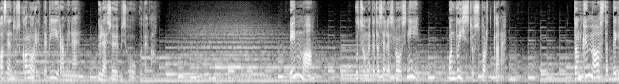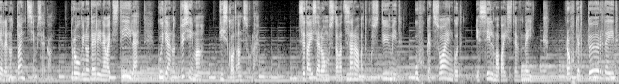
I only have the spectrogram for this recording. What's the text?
asendus kalorite piiramine ülesöömishoogudega. Emma, kutsume teda selles loos nii, on võistlussportlane ta on kümme aastat tegelenud tantsimisega, proovinud erinevaid stiile, kuid jäänud püsima diskotantsule. seda iseloomustavad säravad kostüümid, uhked soengud ja silmapaistev meik, rohkelt pöördeid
